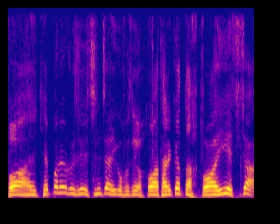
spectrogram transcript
와이 갯바레루지 진짜 이거 보세요. 와 다리 꼈다. 와 이게 진짜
